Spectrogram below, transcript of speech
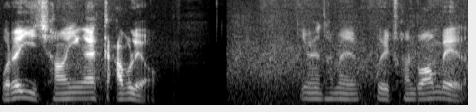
我这一枪应该嘎不了，因为他们会穿装备的。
